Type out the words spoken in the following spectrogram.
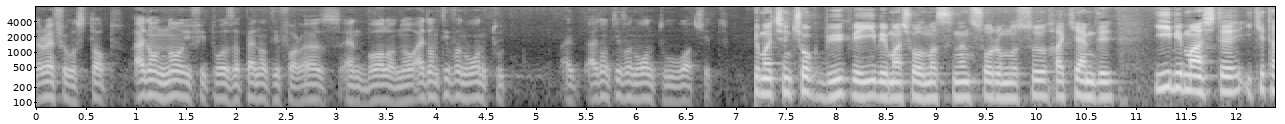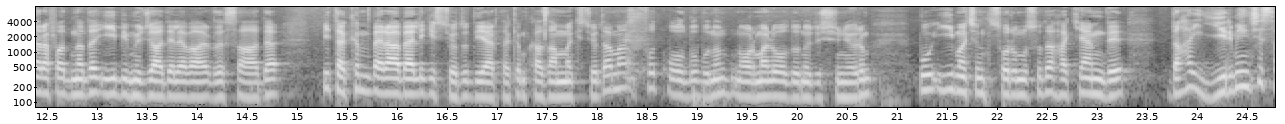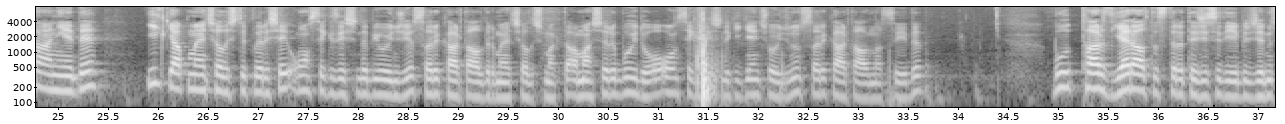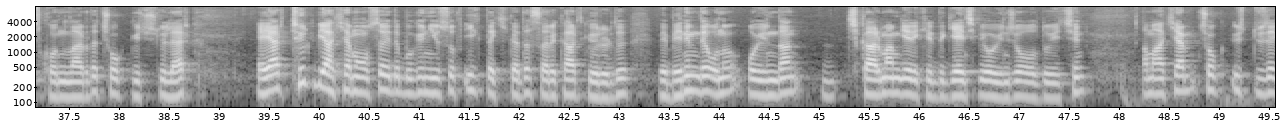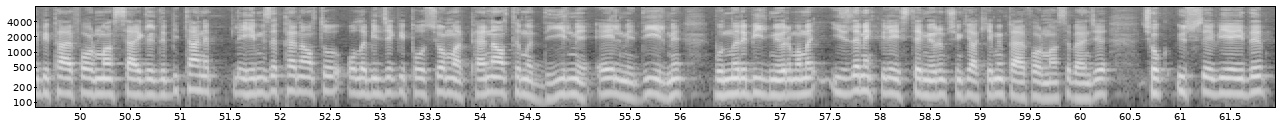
the referee will stop. I don't know if it was a penalty for us and ball or no. I don't even want to. I, I don't even want to watch it. Maçın çok büyük ve iyi bir maç olmasının sorumlusu hakemdi. İyi bir maçtı. İki taraf adına da iyi bir mücadele vardı sahada. Bir takım beraberlik istiyordu, diğer takım kazanmak istiyordu ama futbol bu bunun normal olduğunu düşünüyorum. Bu iyi maçın sorumlusu da hakemdi. Daha 20. saniyede ilk yapmaya çalıştıkları şey 18 yaşında bir oyuncuya sarı kart aldırmaya çalışmakta. Amaçları buydu. O 18 yaşındaki genç oyuncunun sarı kart almasıydı. Bu tarz yeraltı stratejisi diyebileceğimiz konularda çok güçlüler. Eğer Türk bir hakem olsaydı bugün Yusuf ilk dakikada sarı kart görürdü ve benim de onu oyundan çıkarmam gerekirdi genç bir oyuncu olduğu için. Ama hakem çok üst düzey bir performans sergiledi. Bir tane lehimize penaltı olabilecek bir pozisyon var. Penaltı mı, değil mi, el mi, değil mi? Bunları bilmiyorum ama izlemek bile istemiyorum. Çünkü hakemin performansı bence çok üst seviyeydi.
